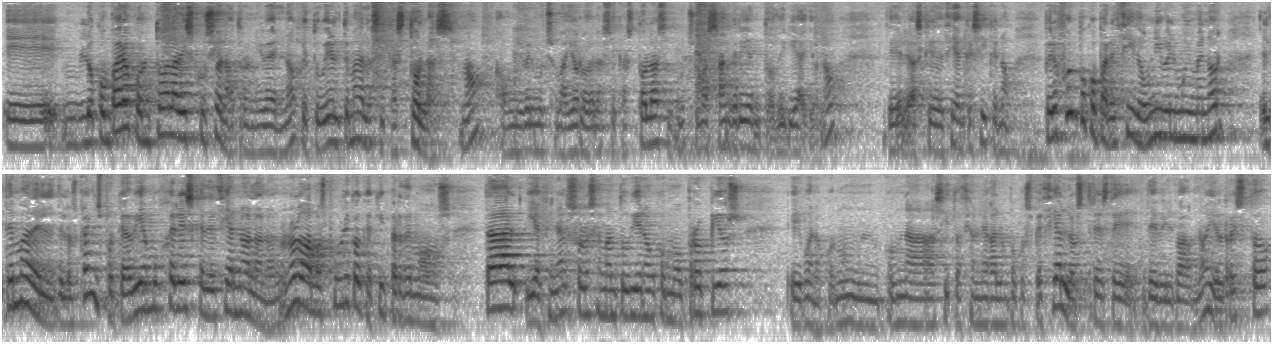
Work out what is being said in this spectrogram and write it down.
Eh, lo comparo con toda la discusión a otro nivel, ¿no? que tuviera el tema de las icastolas, ¿no? a un nivel mucho mayor lo de las icastolas y mucho más sangriento, diría yo, ¿no? de las que decían que sí, que no. Pero fue un poco parecido, a un nivel muy menor, el tema de los planes, porque había mujeres que decían, no, no, no, no, no lo hagamos público, que aquí perdemos tal, y al final solo se mantuvieron como propios eh, bueno, con, una situación legal un poco especial, los tres de, Bilbao, ¿no? Y el resto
